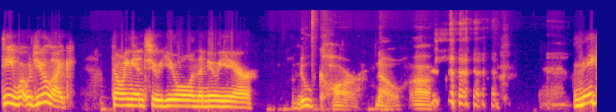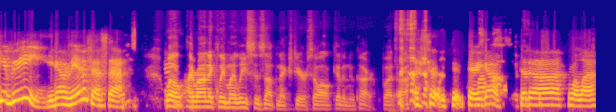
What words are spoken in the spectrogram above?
Dee, what would you like going into Yule in the new year? A New car. No. Uh, Make it be. You got to manifest that. Well, ironically, my lease is up next year, so I'll get a new car. But uh, there you go. Wow. Ta-da. Voila.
